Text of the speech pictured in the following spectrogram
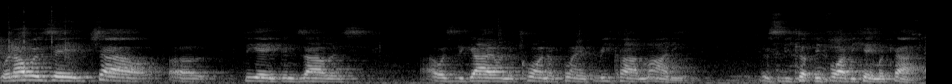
when I was a child, uh, D.A. Gonzalez, I was the guy on the corner playing three card Monte. This is before I became a cop.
